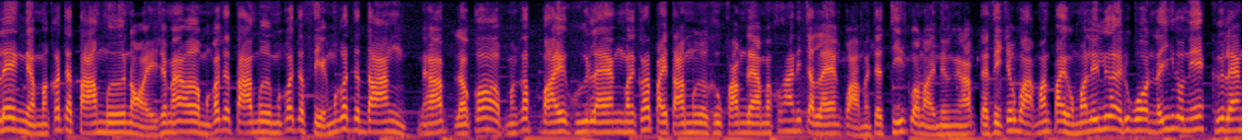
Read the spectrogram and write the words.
เร่งเนี่ยมันก็จะตามมือหน่อยใช่ไหมเออมันก็จะตามมือมันก็จะเสียงมันก็จะดังนะครับแล้วก็มันก็ไปคือแรงมันก็ไปตามมือคือความแรงมันค่อนข้างที่จะแรงกว่ามันจะจี๊ดกว่าหน่อยนึงนะครับแต่สี่จังหวะมันไปของมันเรื่อยๆทุกคนและยิ่งตัวนี้คือแรง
